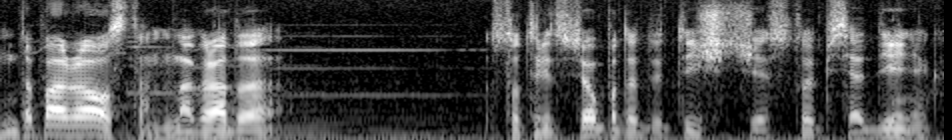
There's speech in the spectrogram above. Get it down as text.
Да, пожалуйста, награда 130 опыта, 2150 денег.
